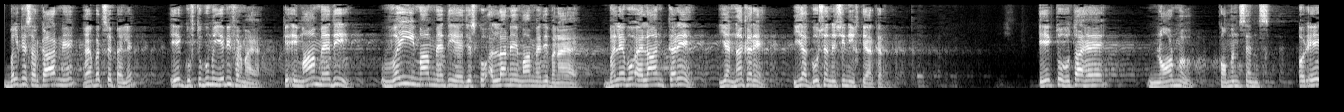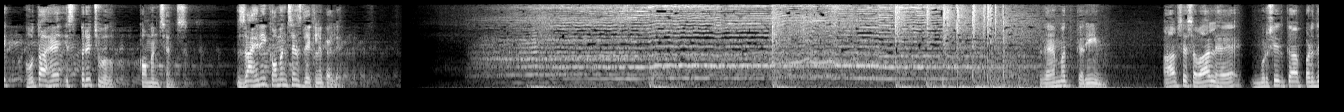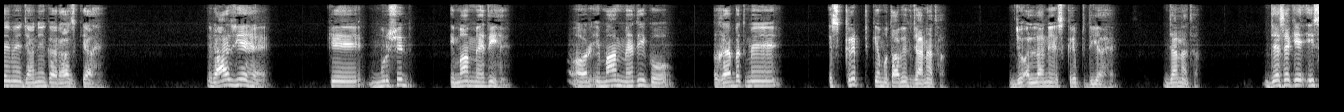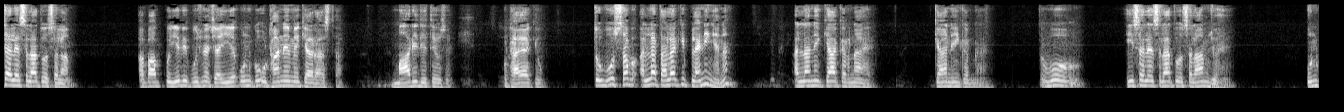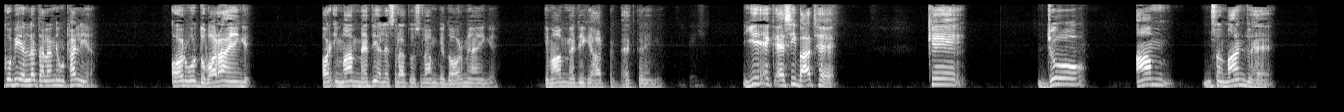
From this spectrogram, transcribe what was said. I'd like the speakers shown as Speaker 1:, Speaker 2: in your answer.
Speaker 1: بلکہ سرکار نے غیبت سے پہلے ایک گفتگو میں یہ بھی فرمایا کہ امام مہدی وہی امام مہدی ہے جس کو اللہ نے امام مہدی بنایا ہے۔ بھلے وہ اعلان کرے یا نہ کرے یا گوشہ نشینی اختیار کر ایک تو ہوتا ہے نارمل کامن سینس اور ایک ہوتا ہے اسپرچل کامن سینس ظاہری کامن سینس دیکھ لیں پہلے۔ رحمت کریم، آپ سے سوال ہے، مرشد کا پردے میں جانے کا راز کیا ہے؟ راز یہ ہے کہ مرشد امام مہدی ہیں اور امام مہدی کو غیبت میں اسکرپٹ کے مطابق جانا تھا، جو اللہ نے اسکرپٹ دیا ہے، جانا تھا۔ جیسے کہ عیسیٰ علیہ السلاۃ والسلام، اب آپ کو یہ بھی پوچھنا چاہیے، ان کو اٹھانے میں کیا راز تھا؟ مار ہی دیتے اسے۔ اٹھایا کیوں؟ تو وہ سب اللہ تعالیٰ کی پلاننگ ہے نا۔ اللہ نے کیا کرنا ہے، کیا نہیں کرنا ہے۔ تو وہ عیسیٰ علیہ السلاۃ والسلام جو ہیں، ان کو بھی اللہ تعالیٰ نے اٹھا لیا۔ اور وہ دوبارہ آئیں گے۔ اور امام مہدی علیہ السلاۃ والسلام کے دور میں آئیں گے۔ امام مہدی کے ہاتھ پر بیت کریں گے۔ یہ ایک ایسی بات ہے کہ جو عام مسلمان جو ہے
